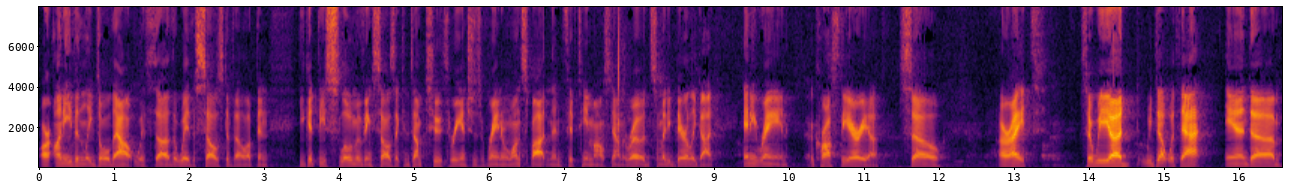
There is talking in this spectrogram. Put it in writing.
are unevenly doled out with uh, the way the cells develop. And you get these slow moving cells that can dump two, three inches of rain in one spot, and then 15 miles down the road, somebody barely got any rain across the area. So, all right. So we, uh, we dealt with that, and um,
